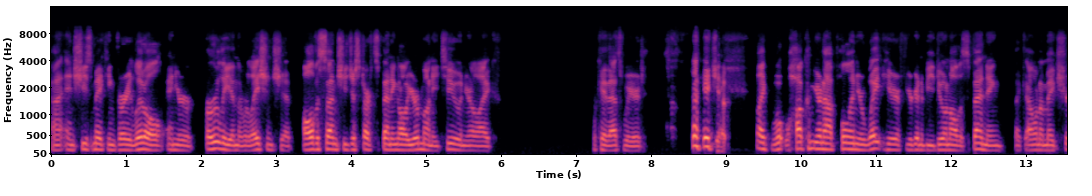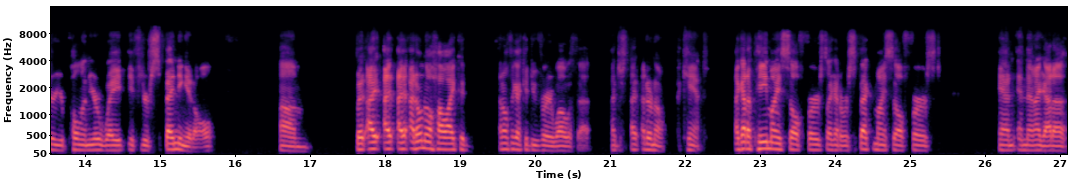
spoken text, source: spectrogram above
uh, and she's making very little, and you're early in the relationship. All of a sudden, she just starts spending all your money too, and you're like, okay, that's weird. like, Yep. like how come you're not pulling your weight here if you're going to be doing all the spending? Like, I want to make sure you're pulling your weight if you're spending it all. Um, but I I I don't know how I could. I don't think I could do very well with that. I just I, I don't know. I can't. I got to pay myself first. I got to respect myself first, and and then I got to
